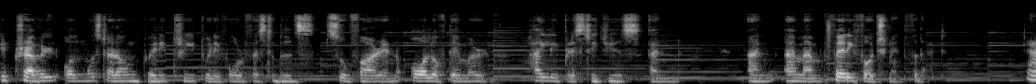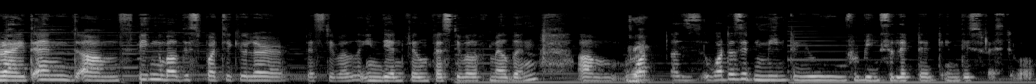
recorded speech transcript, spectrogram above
it traveled almost around 23, 24 festivals so far, and all of them are highly prestigious, and and I'm I'm very fortunate for that. Right. And um, speaking about this particular festival, Indian Film Festival of Melbourne, um, what does what does it mean to you for being selected in this festival?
